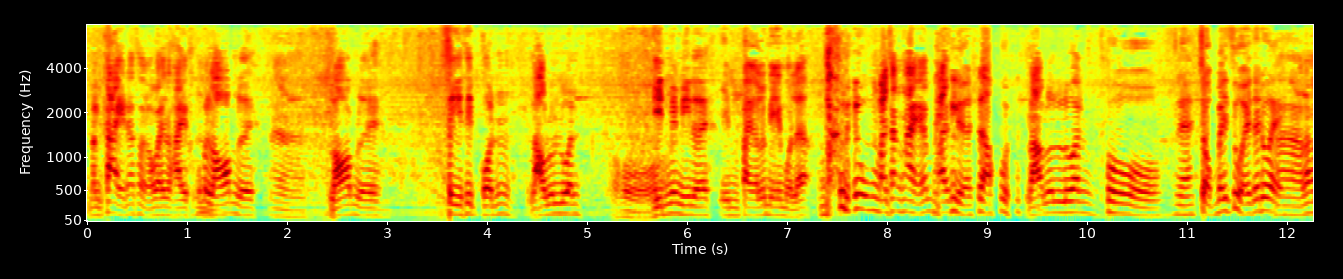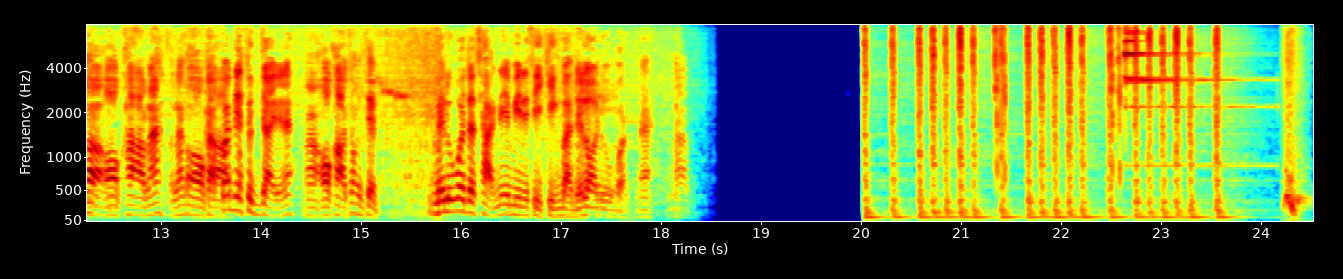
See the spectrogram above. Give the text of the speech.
มันใกล้นะสอนอไวไทยเขาก็มาล้อมเลย อ่าล้อมเลยสี่สิบคนเราล้วนโอ้โหๆอินไม่มีเลย อินไปกับรถเมย์หมดแล้ว ไม่รู้มันไปทางไหนมันไปเหลือเราเราล้วนโอ้นะจบไม่สวยซะด้วยๆอ่าแล้วก็ออกข่าวนะตอนนั้นก็ออกครับข่าวก็เนี่ยศึกใหญ่เลยนะ อ่าออกข่าวช่องเจ็ด ไม่รู้ว่าจะฉากนี้มีในสี่คิงบ่ะเดี๋ยวรอดูก่อนนะครับ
